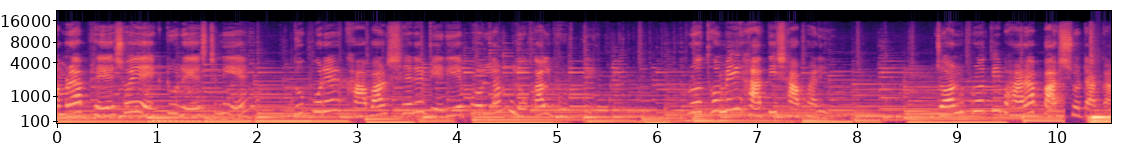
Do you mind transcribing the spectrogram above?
আমরা ফ্রেশ হয়ে একটু রেস্ট নিয়ে দুপুরের খাবার সেরে বেরিয়ে পড়লাম লোকাল ঘুরতে। প্রথমেই হাতি সাফারি। জনপ্রতি ভাড়া পাঁচশো টাকা।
